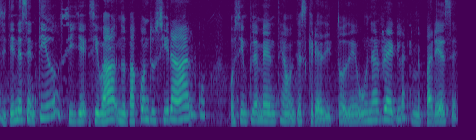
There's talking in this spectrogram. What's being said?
Si tiene sentido, si, va, nos va a conducir a algo o simplemente a un descrédito de una regla que me parece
